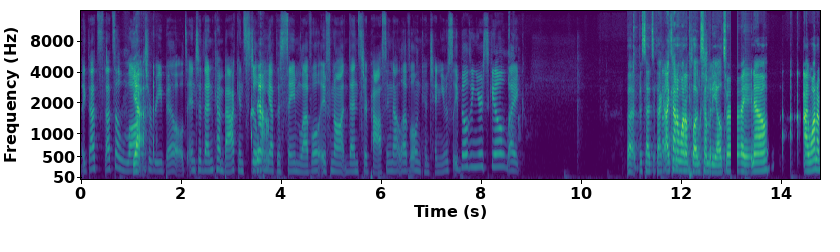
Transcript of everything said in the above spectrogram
Like that's that's a lot Yeah. to rebuild, and to then come back and still be at the same level, if not then surpassing that level and continuously building your skill. Like, But besides the fact, That's I kind of want to plug somebody else right- right now. I want to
